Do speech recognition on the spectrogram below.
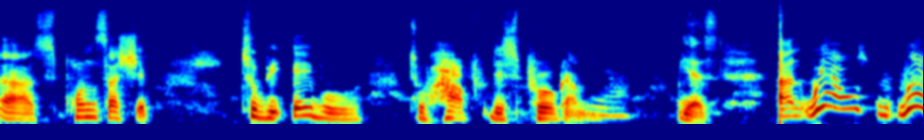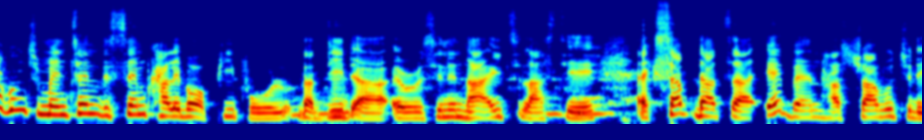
uh, sponsorship to be able to have this program. Yeah. Yes. And we are also, we are going to maintain the same caliber of people that did uh, a Rossini Night last year, Mhm. except that uh, Eben has traveled to the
